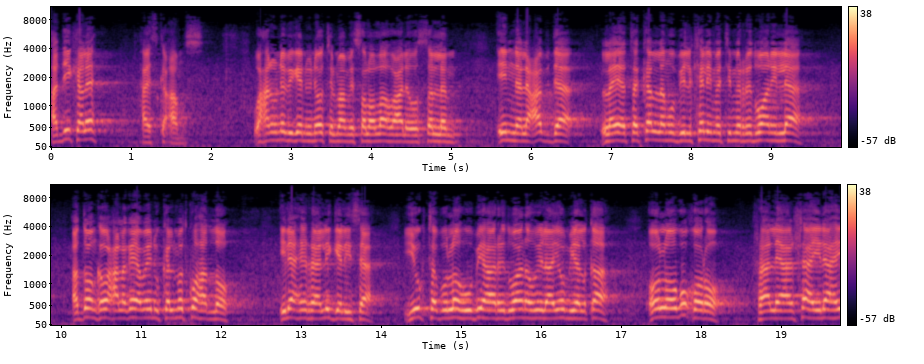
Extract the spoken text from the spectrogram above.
haddii kale ha iska aamus waxaanuu nebigeenu inoo tilmaamay salى اllahu عalيh wasalam ina alcabda layatakallamu biاlkalimati min ridwan اllah addoonka waxaa laga yaabaa inuu kelmad ku hadlo ilaahay raalli gelisa yugtabu lahu biha ridwaanahu ilaa yowmi yalqaah oo loogu qoro raalli ahaanshaha ilaahay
